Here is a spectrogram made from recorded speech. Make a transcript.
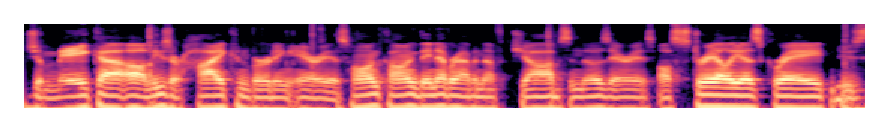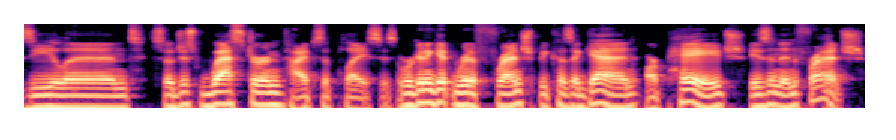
Jamaica. Oh, these are high converting areas. Hong Kong, they never have enough jobs in those areas. Australia's great. New Zealand. So just Western types of places. We're going to get rid of French because again, our page isn't in French,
